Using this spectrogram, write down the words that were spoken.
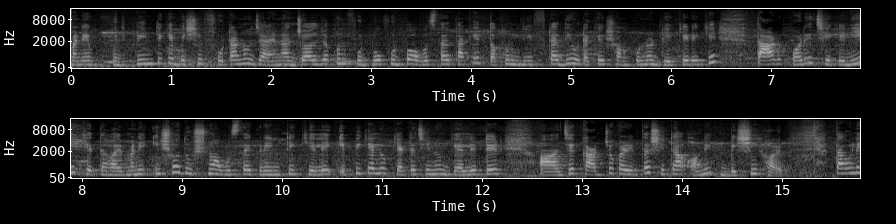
মানে গ্রিন টিকে বেশি ফোটানো যায় না। জল যখন ফুটবো ফুটবো অবস্থায় থাকে, তখন লিফটা দিয়ে ওটাকে সম্পূর্ণ ঢেকে রেখে তারপরে ছেঁকে নিয়ে খেতে হয়। মানে ঈষদ উষ্ণ অবস্থায় গ্রিন টি খেলে এপিক্যালো ক্যাটাচিনো গ্যালেটের যে কার্যকারিতা সেটা অনেক বেশি হয়। তাহলে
